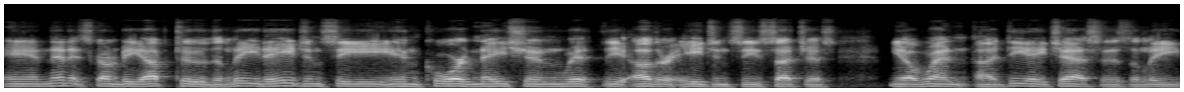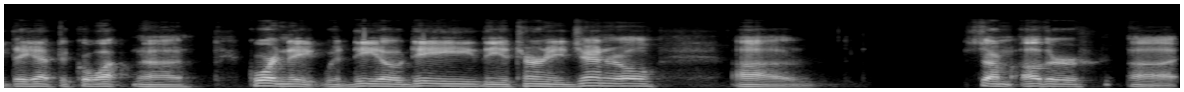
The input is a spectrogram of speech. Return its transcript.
and then it's going to be up to the lead agency in coordination with the other agencies, such as, you know, when uh, DHS is the lead, they have to co- uh, coordinate with DOD, the Attorney General, uh, some other uh,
